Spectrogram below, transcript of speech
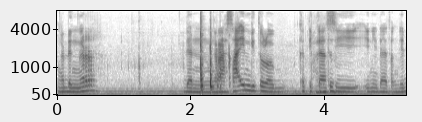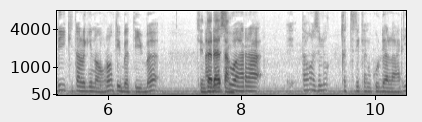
ngedenger dan ngerasain gitu loh ketika si ini datang. Jadi kita lagi nongkrong tiba-tiba Cinta ada datang. suara eh, tahu gak sih lu kecerikan kuda lari?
